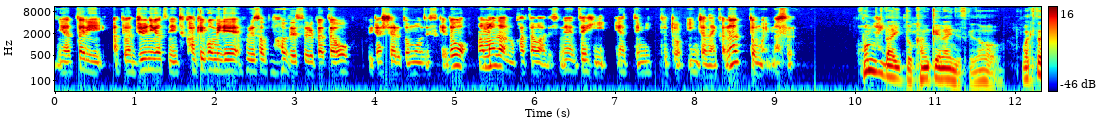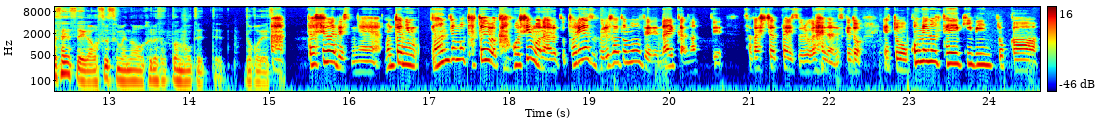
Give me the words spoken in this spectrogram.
にやったりあとは12月に駆け込みでふるさと納税する方多くいらっしゃると思うんですけど、まあ、まだの方はですね是非やってみるといいんじゃないかなと思います。本題と関係ないんですけど、はい、脇田先生がおすすめのふるさと納税ってどこですか？私はですね本当に何でも例えば欲しいものあるととりあえずふるさと納税でないかなって探しちゃったりするぐらいなんですけど、えっと、お米の定期便とか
